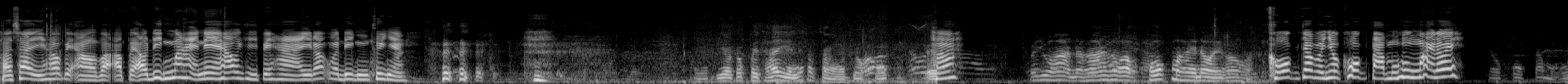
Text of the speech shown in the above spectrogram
ถ้าใช่เฮาไปเอาบ่เอาไปเอาดิ่งมาให้แน่เฮาสิไปหาอีกแล้วว่าดิ่งคือหยังเดียวก็ไปไทยนี่เขาสั่งเจ้าโคกฮะไปอยู่ห้านอาหารเขาเอาโคกมาให้หน่อยเขาอะโคกเจ้าไปยกโคกตามหุงมาให้เลย เจ้าโคกตั้มหู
